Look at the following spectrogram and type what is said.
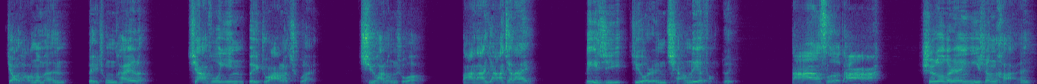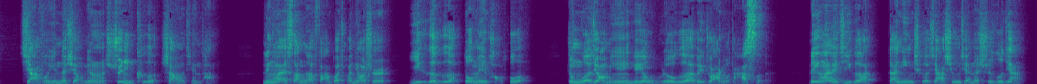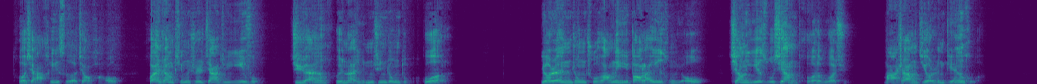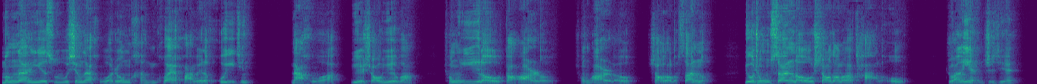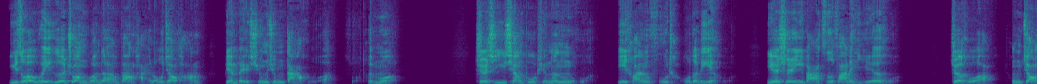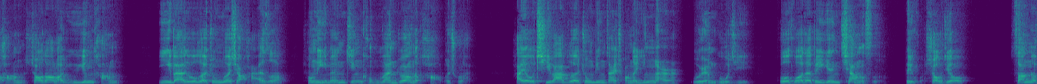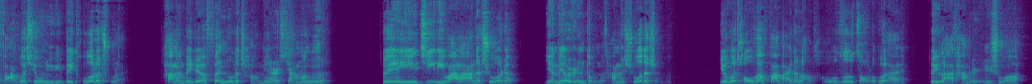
教堂的门被冲开了，夏福音被抓了出来。徐汉龙说：“把他押起来！”立即就有人强烈反对：“打死他！”十多个人一声喊，夏福音的小命瞬刻上了天堂。另外三个法国传教士一个个都没跑脱，中国教民也有五六个被抓住打死了。另外几个赶紧扯下胸前的十字架，脱下黑色教袍，换上平时家居衣服，居然混在人群中躲过了。有人从厨房里抱来一桶油，向耶稣像泼了过去，马上就有人点火。蒙难耶稣像在火中，很快化为了灰烬。那火越烧越旺，从一楼到二楼，从二楼烧到了三楼，又从三楼烧到了塔楼。转眼之间，一座巍峨壮观的望海楼教堂便被熊熊大火所吞没了。这是一腔不平的怒火，一团复仇的烈火，也是一把自发的野火。这火从教堂烧到了育婴堂，一百多个中国小孩子从里面惊恐万状地跑了出来，还有七八个重病在床的婴儿无人顾及，活活的被烟呛死，被火烧焦。三个法国修女被拖了出来，他们被这愤怒的场面吓懵了，嘴里叽里哇啦地说着，也没有人懂得他们说的什么。有个头发发白的老头子走了过来，对拉他们的人说：“，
